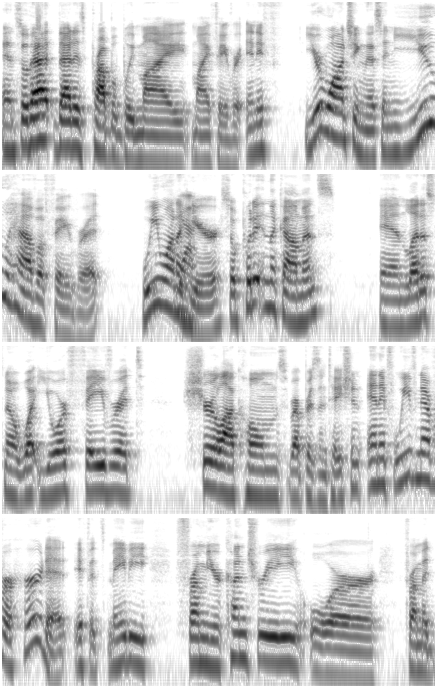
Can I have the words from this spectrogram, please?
and so that that is probably my my favorite. And if you're watching this and you have a favorite, we want to Yeah. hear. So put it in the comments and let us know what your favorite Sherlock Holmes representation. And if we've never heard it, if it's maybe from your country or from a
